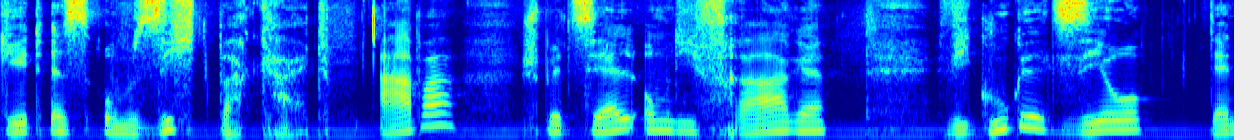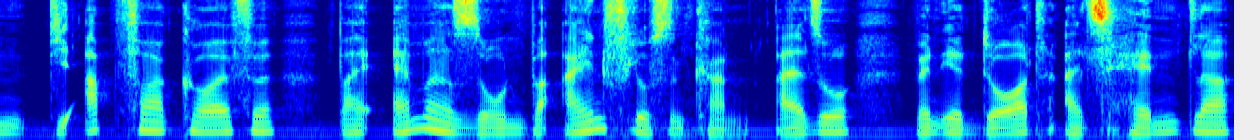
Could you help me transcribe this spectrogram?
geht es um Sichtbarkeit, aber speziell um die Frage, wie Google SEO denn die Abverkäufe bei Amazon beeinflussen kann. Also, wenn ihr dort als Händler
